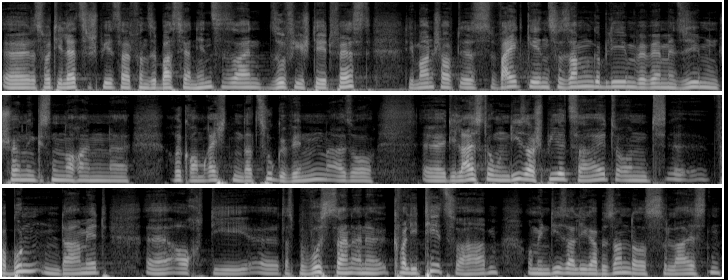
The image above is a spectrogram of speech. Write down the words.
Äh, das wird die letzte Spielzeit von Sebastian Hinze sein. So viel steht fest. Die Mannschaft ist weitgehend zusammengeblieben. Wir werden mit Sümen Schönigsen noch einen äh, Rückraumrechten dazu gewinnen. Also die Leistungen dieser Spielzeit und verbunden damit auch die, das Bewusstsein, eine Qualität zu haben, um in dieser Liga Besonderes zu leisten,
